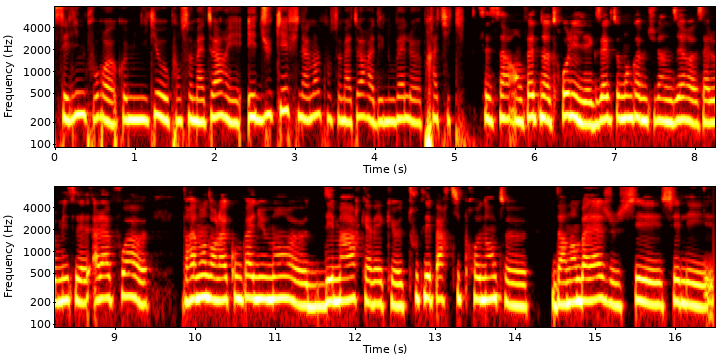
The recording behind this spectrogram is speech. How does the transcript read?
Céline, pour communiquer aux consommateurs et éduquer finalement le consommateur à des nouvelles pratiques. C'est ça. En fait, notre rôle, il est exactement comme tu viens de dire, Salomé. C'est à la fois vraiment dans l'accompagnement euh, des marques avec euh, toutes les parties prenantes euh, d'un emballage chez, les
